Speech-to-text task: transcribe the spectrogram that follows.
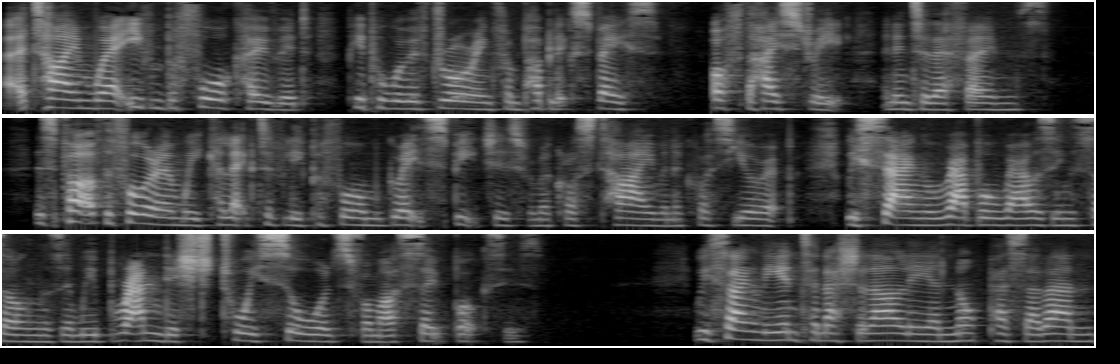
at a time where, even before COVID, people were withdrawing from public space, off the high street, and into their phones. As part of the forum, we collectively performed great speeches from across time and across Europe. We sang rabble rousing songs and we brandished toy swords from our soapboxes. We sang the Internationale and No Pasaran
